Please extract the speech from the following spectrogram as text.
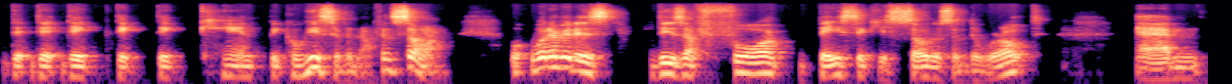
they, they, they, they can't be cohesive enough and so on. Whatever it is, these are four basic yisodos of the world. Um,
